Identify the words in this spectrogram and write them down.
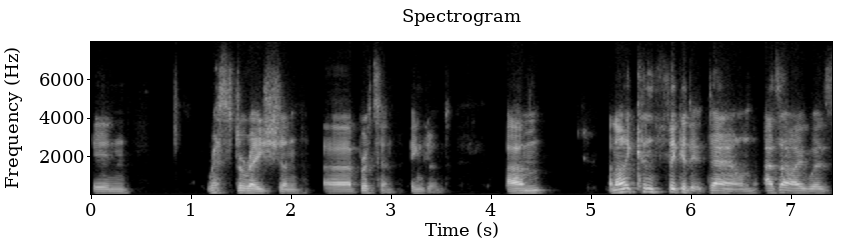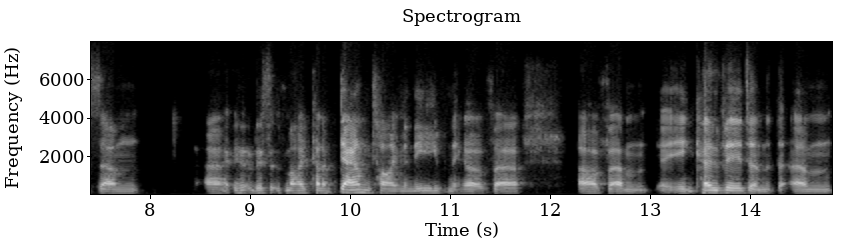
in Restoration uh, Britain, England. Um, and I configured it down as I was. Um, uh, this is my kind of downtime in the evening of uh, of um, in COVID, and um,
